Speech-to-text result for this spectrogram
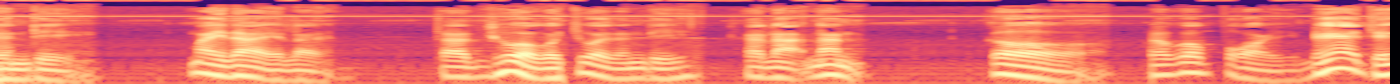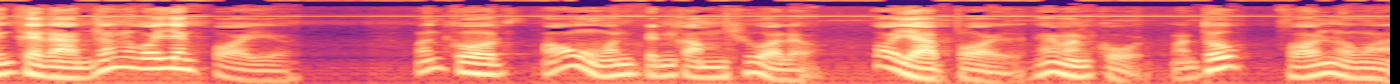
ทันที ไม่ได้อะไรแต่ชั่วก็ชั่วทันที ขณะนั้นก็เราก็ปล่อย แม้ถึงขนาดนั้นเราก็ยังปล่อยอยู่มันโกรธเอ้ามันเป็นกรรมชั่วแล้ว ก็อย่าปล่อยให้มันโกรธมันทุกข์ถอนออกมา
